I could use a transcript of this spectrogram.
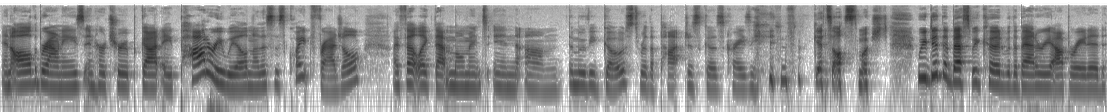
and all the brownies in her troop got a pottery wheel. Now this is quite fragile. I felt like that moment in um, the movie Ghost where the pot just goes crazy and gets all smushed. We did the best we could with a battery operated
